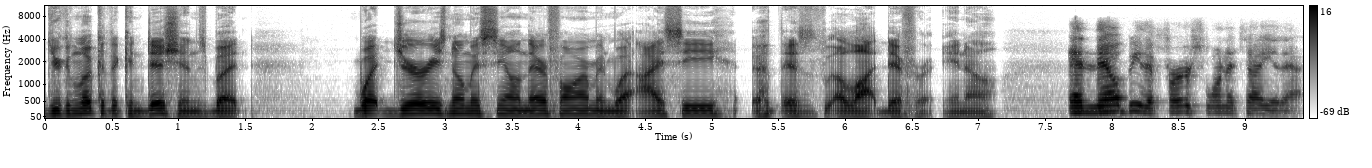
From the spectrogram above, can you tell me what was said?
you can look at the conditions, but what Drurys normally see on their farm and what I see uh, is a lot different, you know. and they'll be the first one to tell you that.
